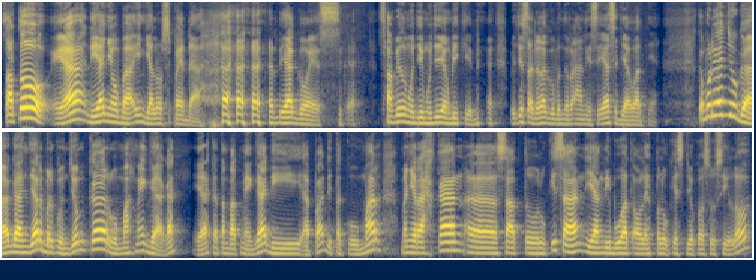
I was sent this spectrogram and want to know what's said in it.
Satu ya dia nyobain jalur sepeda, dia goes ya. sambil muji-muji yang bikin, which is adalah Gubernur Anies ya sejawatnya. Kemudian juga Ganjar berkunjung ke rumah Mega kan, ya ke tempat Mega di apa di Teguh Umar menyerahkan uh, satu lukisan yang dibuat oleh pelukis Joko Susilo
